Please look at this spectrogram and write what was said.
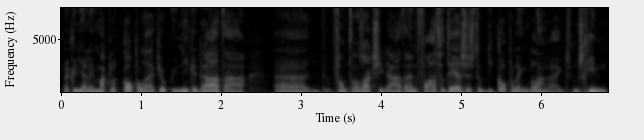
Dan kun je alleen makkelijk koppelen. Heb je ook unieke data. eh, van transactiedata. En voor adverteerders is ook die koppeling belangrijk. Dus misschien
